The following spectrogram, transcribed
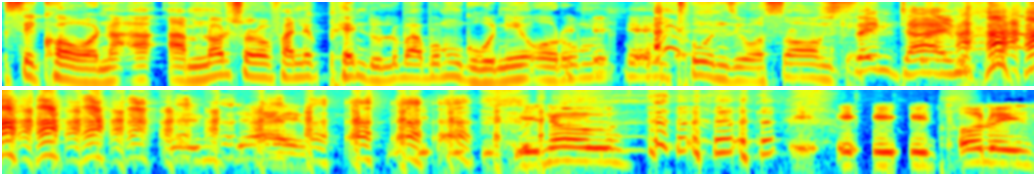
Sikhona I- i'm not sure ufanele kuphendula ubaba umnguni or um- umthunzi osonke Same time. Same time. you know, it, it, it's always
